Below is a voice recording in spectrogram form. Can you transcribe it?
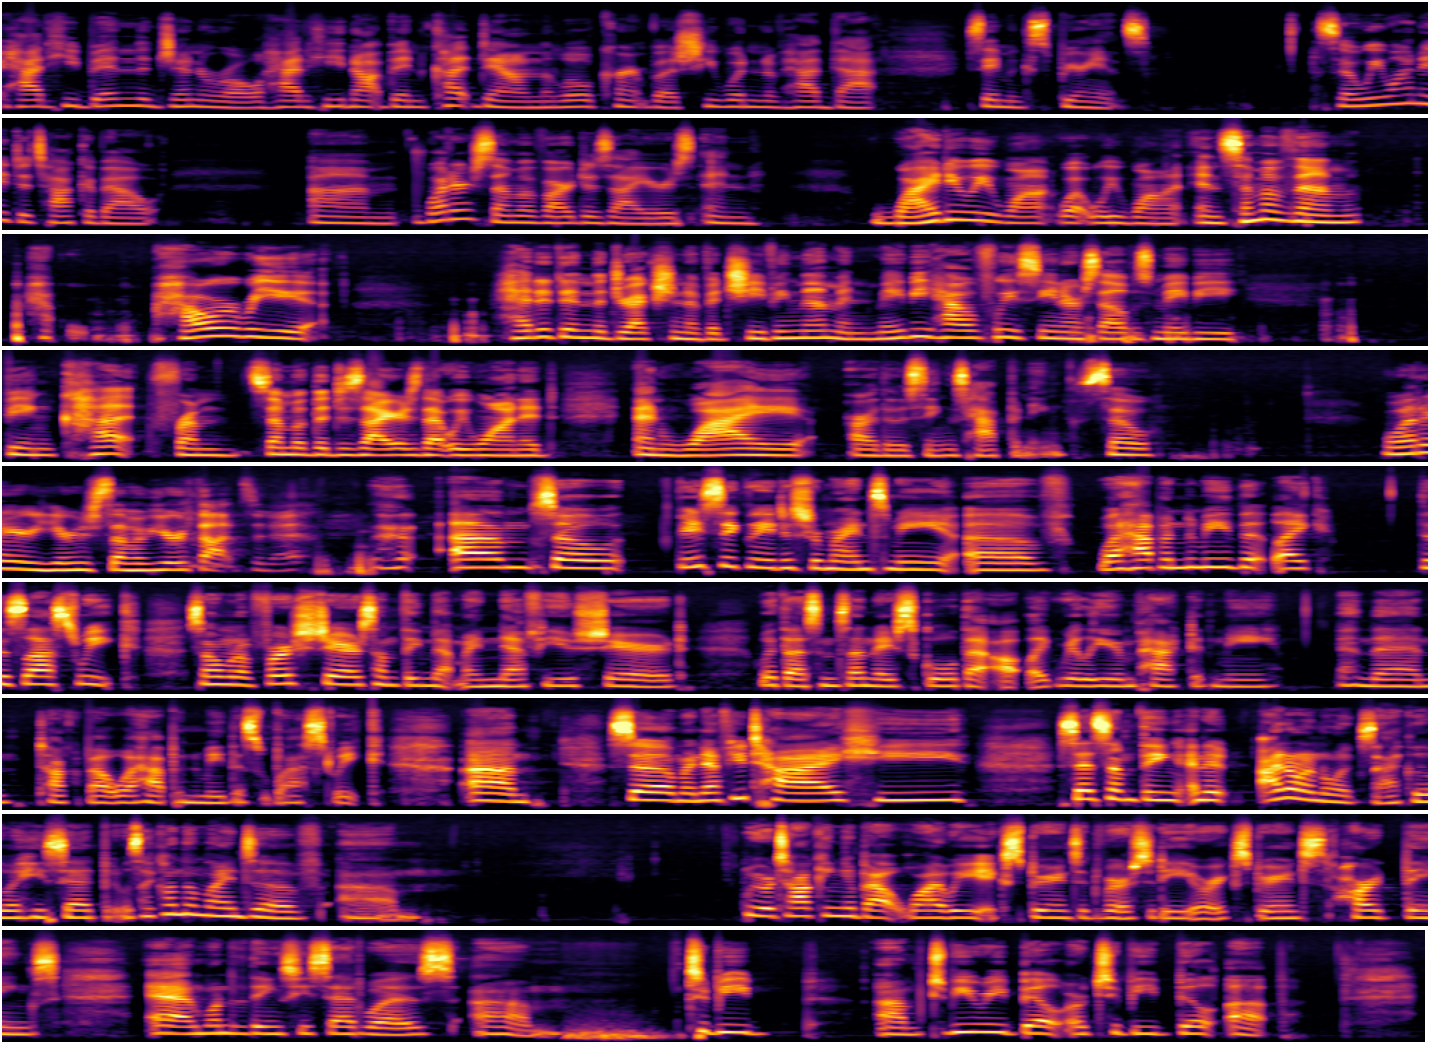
had he been the general, had he not been cut down the little currant bush, he wouldn't have had that same experience. So we wanted to talk about um, what are some of our desires and why do we want what we want? And some of them, how, how are we headed in the direction of achieving them? And maybe how have we seen ourselves maybe being cut from some of the desires that we wanted? And why are those things happening? So what are your some of your thoughts in it? Um, so basically it just reminds me of what happened to me that like this last week so i'm going to first share something that my nephew shared with us in sunday school that uh, like really impacted me and then talk about what happened to me this last week. Um, so my nephew Ty, he said something, and it I don't know exactly what he said, but it was like on the lines of. Um, we were talking about why we experience adversity or experience hard things, and one of the things he said was um, to be um, to be rebuilt or to be built up,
